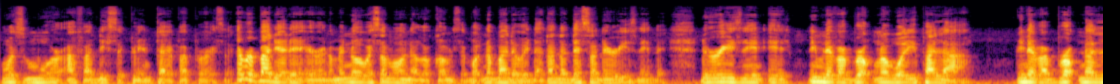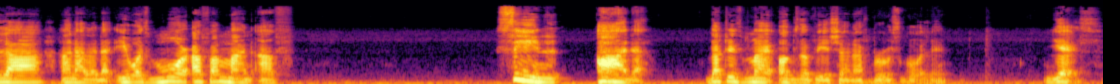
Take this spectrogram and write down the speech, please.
was more of a disciplined type of person. Everybody at the area, I know where someone going to come say, but nobody with that. And that's not the reasoning. The reasoning is he never broke no whole law. He never broke no law and all of that. He was more of a man of seen order. That is my observation of Bruce Golding. Yes.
